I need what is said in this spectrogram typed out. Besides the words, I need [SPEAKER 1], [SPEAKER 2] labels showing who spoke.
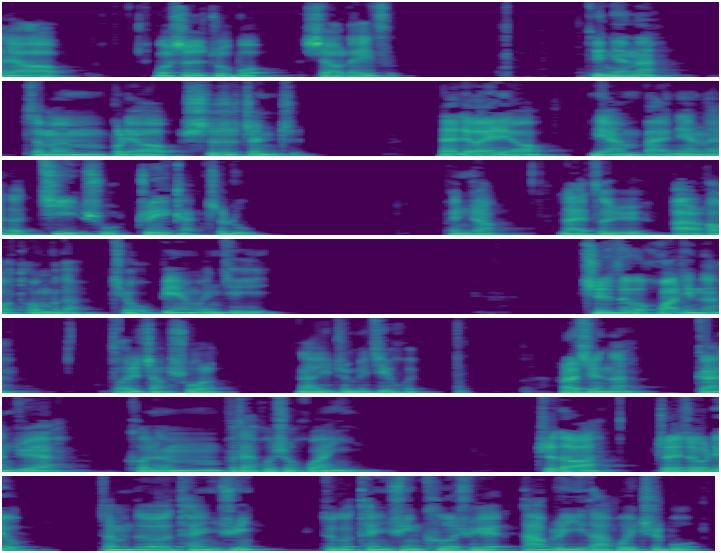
[SPEAKER 1] 大家好，我是主播小雷子。今天呢，咱们不聊时事政治，来聊一聊两百年来的技术追赶之路。本章来自于二号头目的九编文集。其实这个话题呢，早就想说了，那一直没机会，而且呢，感觉啊，可能不太会受欢迎。直到啊，这周六，咱们的腾讯。这个腾讯科学 W 一大会直播，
